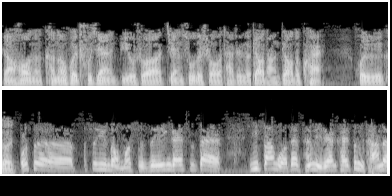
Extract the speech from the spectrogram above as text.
然后呢可能会出现，比如说减速的时候它这个掉档掉的快，会有一个不是不是运动模式，这应该是在一般我在城里边开正常的，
